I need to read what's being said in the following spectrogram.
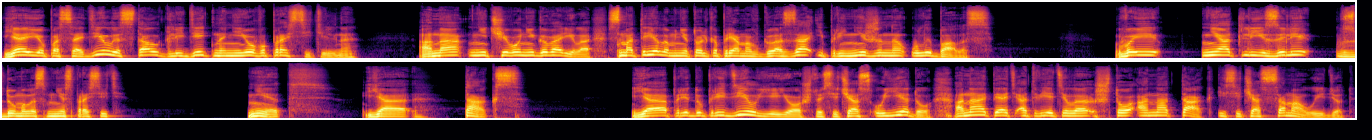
Я ее посадил и стал глядеть на нее вопросительно. Она ничего не говорила, смотрела мне только прямо в глаза и приниженно улыбалась. «Вы не отлизали?» — вздумалась мне спросить. «Нет, я такс». Я предупредил ее, что сейчас уеду. Она опять ответила, что она так и сейчас сама уйдет.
